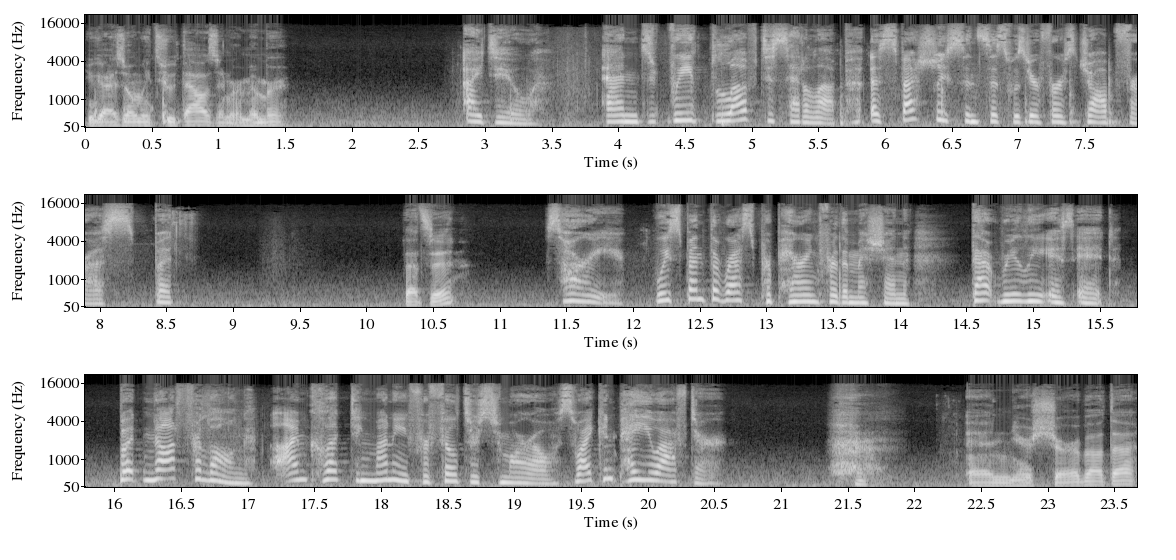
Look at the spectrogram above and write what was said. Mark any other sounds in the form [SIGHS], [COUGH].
You guys owe me 2,000, remember? I do. And we'd love to settle up, especially since this was your first job for us. But That's it? sorry, we spent the rest preparing for the mission. That really is it. But not for long. I'm collecting money for filters tomorrow, so I can pay you after. [SIGHS] And you're sure about that?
